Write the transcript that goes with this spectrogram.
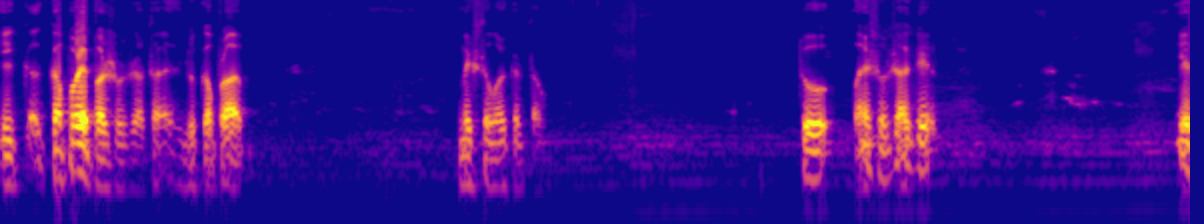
ایک کپڑے پر سوچ رہا تھا، جو کپڑا میں استعمال کرتا ہوں۔ تو میں سوچا کہ یہ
